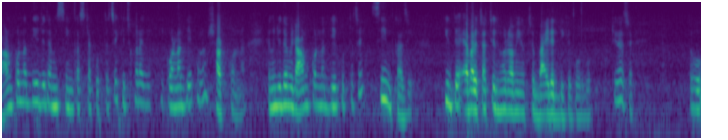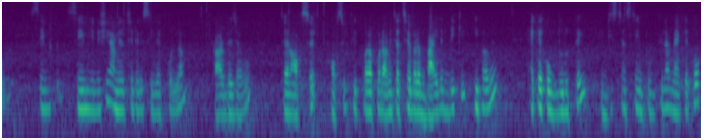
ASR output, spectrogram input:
রাউন্ড কর্নার দিয়ে যদি আমি সেম কাজটা করতে চাই, কিছুক্ষণ আগে কি কর্নার দিয়ে করলাম? শার্প কর্নার এখন যদি আমি রাউন্ড কর্নার দিয়ে করতে চাই সেম কাজই। কিন্তু এবার চাচ্ছি ধরো আমি হচ্ছে বাইরের দিকে করব। ঠিক আছে? তো সেম সেম জিনিসই আমি হচ্ছে এটাকে সিলেক্ট করলাম। কার্ভে যাব। দেন অফসেট অফসেট ক্লিক করার পর আমি চাচ্ছি এবারে বাইরের দিকে কীভাবে? এক একক দূরত্বেই ডিস্টেন্সটা ইম্প্রুভ দিলাম, এক একক।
